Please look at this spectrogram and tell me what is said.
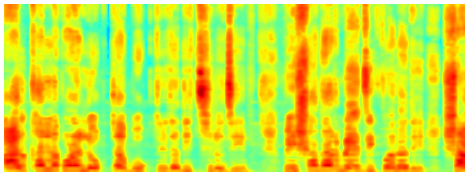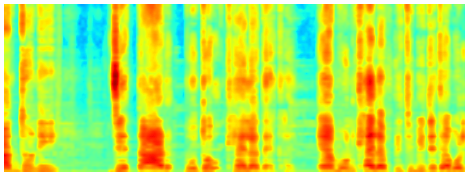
আলখাল্লা পড়া লোকটা বক্তৃতা দিচ্ছিল যে, পেশাদার ম্যাজিকওয়ালাদের সাধ্য নেই যে তার মতো খেলা দেখায়। এমন খেলা পৃথিবীতে কেবল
